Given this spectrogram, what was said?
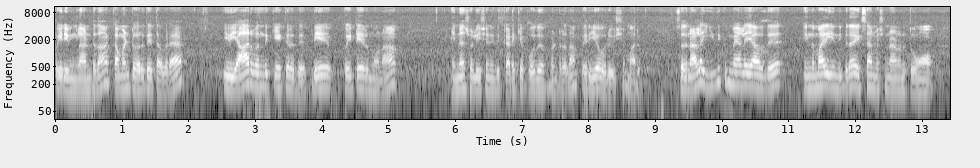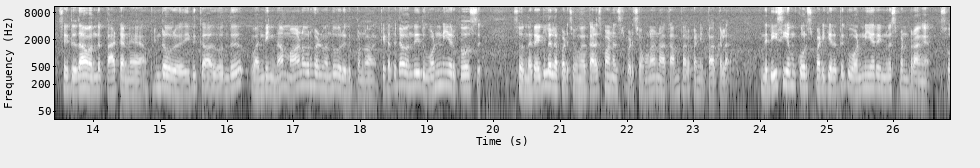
போயிடுவீங்களான்ட்டு தான் கமெண்ட் வருதே தவிர இது யார் வந்து கேட்குறது இப்படியே போயிட்டே இருந்தோன்னா என்ன சொல்யூஷன் இது கிடைக்க போகுது அப்படின்றது தான் பெரிய ஒரு விஷயமா இருக்குது ஸோ அதனால் இதுக்கு மேலேயாவது இந்த மாதிரி இந்த இப்படி தான் எக்ஸாமினேஷன் நடத்துவோம். ஸோ இதுதான் வந்து பேட்டர்னு அப்படின்ற ஒரு இதுக்காவது வந்து வந்தீங்கன்னா மாணவர்கள் வந்து ஒரு இது பண்ணுவாங்க. கிட்டத்தட்ட வந்து இது ஒன் இயர் கோர்ஸ் ஸோ இந்த ரெகுலரில் படித்தவங்க கரஸ்பாண்டன்ஸில் படித்தவங்களாம் நான் கம்பேர் பண்ணி பார்க்கல. இந்த டிசிஎம் கோர்ஸ் படிக்கிறதுக்கு ஒன் இயர் இன்வெஸ்ட் பண்ணுறாங்க ஸோ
